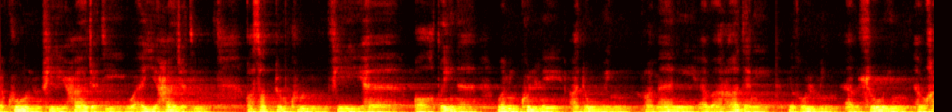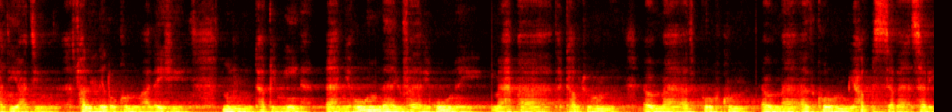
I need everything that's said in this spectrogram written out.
يكون في حاجتي وأي حاجة قصدتكم فيها قاطين ومن كل عدو رماني أو أرادني بظلم أو سوء أو خديعة أسلطكم عليه منتقمين. آمروهم لا يفارقوني مهما ذكرتهم أو ما أذكركم أو ما أذكرهم بحق السباسب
